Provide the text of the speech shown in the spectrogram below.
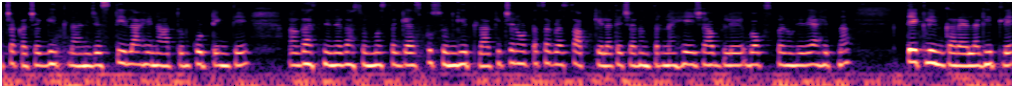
चकाचक घेतलं आणि जे स्टील आहे ना आतून कोटिंग ते घासणीने घासून मस्त गॅस पुसून घेतला. किचन ओटा सगळं साफ केला. त्याच्यानंतर ना हे जे आपले बॉक्स बनवलेले आहेत ना ते क्लीन करायला घेतले.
